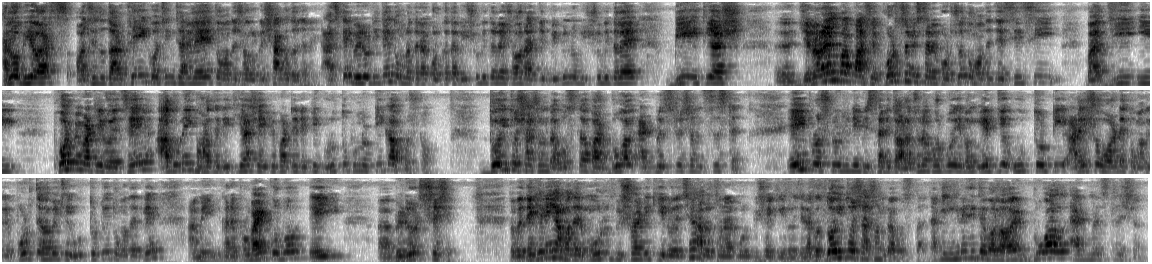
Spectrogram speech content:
Hello viewers অচিত তার free coaching চ্যানেলে তোমাদের সকলকে স্বাগত জানাই। আজকের ভিডিওটিতে তোমরা যারা কলকাতা বিশ্ববিদ্যালয় সহ রাজ্যের বিভিন্ন বিশ্ববিদ্যালয়ে বিএ ইতিহাস জেনারেল বা পাশে ফোর্থ সেমিস্টারে পড়ছো, তোমাদের যে সিসি বা জিই ফোর পেপারটি রয়েছে, আধুনিক ভারতের ইতিহাস, এই পেপারটির একটি গুরুত্বপূর্ণ টিকা প্রশ্ন। দ্বৈত শাসন ব্যবস্থা বা ডুয়াল অ্যাডমিনিস্ট্রেশন সিস্টেম এই প্রশ্নটি নিয়ে বিস্তারিত আলোচনা করব এবং এর যে উত্তরটি আড়াইশো ওয়ার্ডে তোমাদেরকে পড়তে হবে, সেই উত্তরটি তোমাদেরকে আমি এখানে প্রোভাইড করব এই ভিডিওর শেষে। তবে দেখে নিই আমাদের মূল বিষয়টি কি রয়েছে, আলোচনার মূল বিষয় কি রয়েছে। দেখো, দ্বৈত শাসন ব্যবস্থা, যাকে ইংরেজিতে বলা হয় ডুয়াল অ্যাডমিনিস্ট্রেশন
